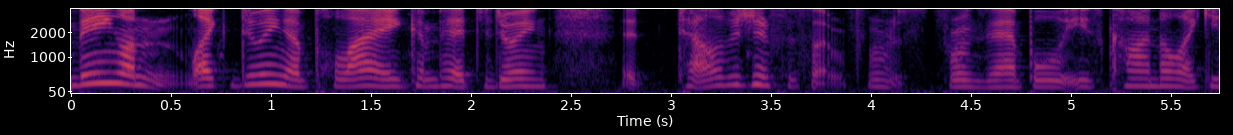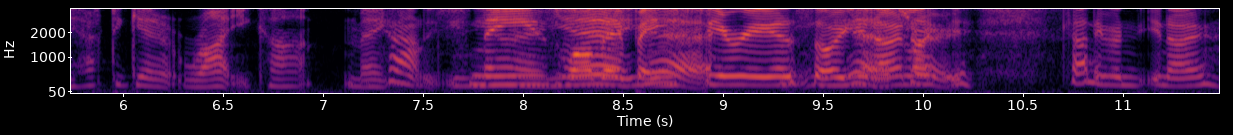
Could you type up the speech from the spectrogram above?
being on like doing a play compared to doing television for for for example is kind of like you have to get it right. You can't make can't you know, sneeze while yeah, they're being yeah. serious, or you Yeah, know, like you can't even you know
